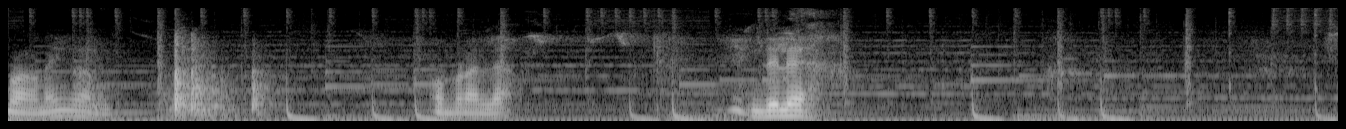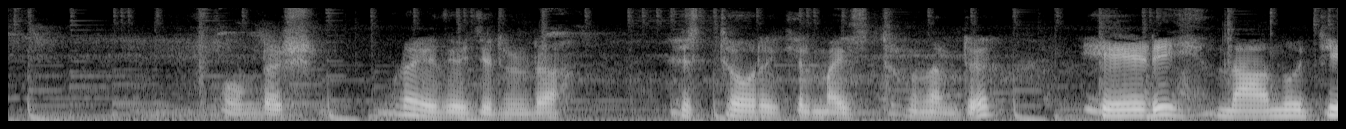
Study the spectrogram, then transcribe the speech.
വേണമെങ്കിൽ കാണും. ഓപ്പണല്ല. ഇതിൽ ഫൗണ്ടേഷൻ ഇവിടെ എഴുതി വെച്ചിട്ടുണ്ട്. ഹിസ്റ്റോറിക്കൽ മൈസ്റ്റർ എന്ന് പറഞ്ഞിട്ട് എ ഡി നാനൂറ്റി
